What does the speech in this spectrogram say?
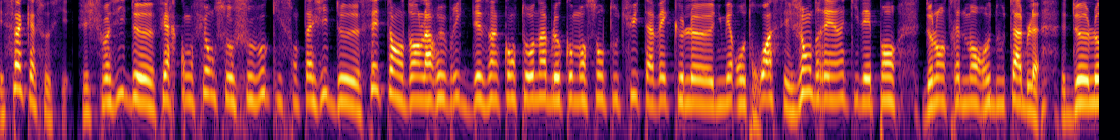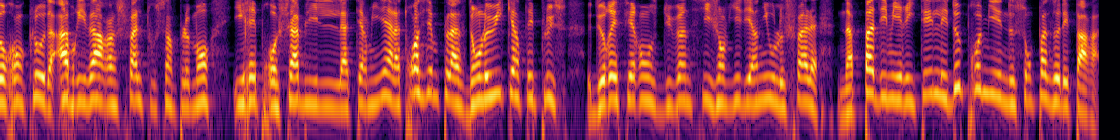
et cinq associés. J'ai choisi de faire confiance aux chevaux qui sont âgés de 7 ans dans la rubrique des incontournables. Commençons tout de suite avec le numéro 3, c'est Gendréen qui dépend de l'entraînement redoutable de Laurent Claude Abrivard, un cheval tout simplement irréprochable. Il a terminé à la troisième place dans le 8 Quintet Plus de référence du 26 janvier dernier où le cheval n'a pas démérité. Les deux premiers ne sont pas au départ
